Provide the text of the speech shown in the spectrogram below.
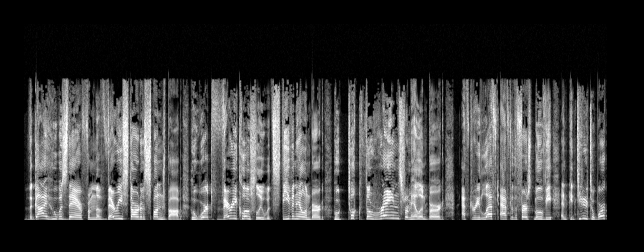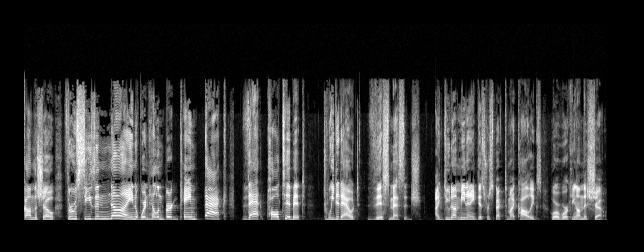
the guy who was there from the very start of SpongeBob, who worked very closely with Stephen Hillenburg, who took the reins from Hillenburg after he left after the first movie and continued to work on the show through season 9 when Hillenburg came back, that Paul Tibbitt tweeted out this message. I do not mean any disrespect to my colleagues who are working on this show.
